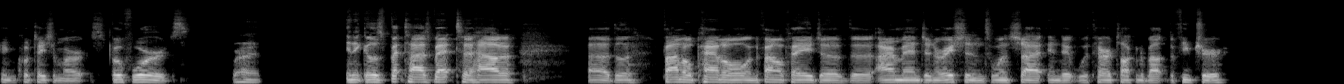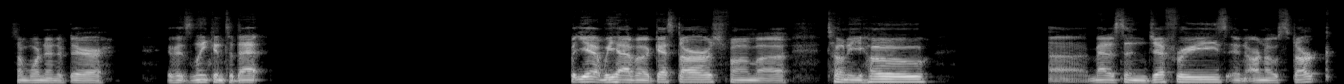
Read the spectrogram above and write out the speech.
in quotation marks, both words, right. and it goes back ties back to how uh, the final panel and the final page of the Iron Man Generations one shot ended with her talking about the future. So I'm wondering if they're if it's linking to that. But yeah, we have uh, guest stars from uh, Tony Ho, uh, Madison Jeffries, and Arno Stark.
